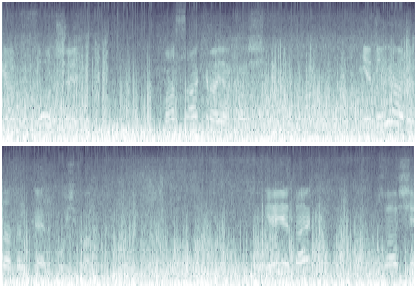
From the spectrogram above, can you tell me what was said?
wiatr w oczy. Masakra jakaś. Nie dojadę na ten hel, kuźwa. Wieje tak, że aż się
